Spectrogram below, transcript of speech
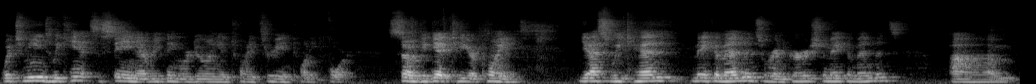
which means we can't sustain everything we're doing in twenty-three and twenty-four. So to get to your point, yes, we can make amendments, we're encouraged to make amendments. Um,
